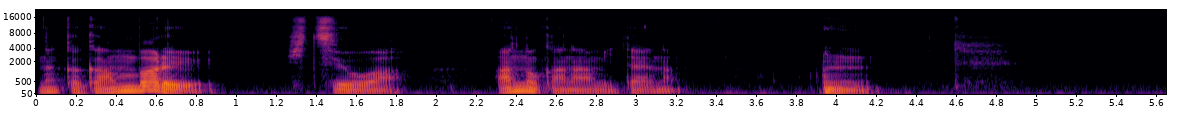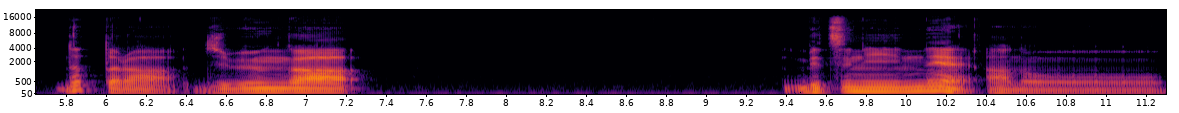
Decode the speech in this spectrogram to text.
なんか頑張る必要はあんのかなみたいな。うん、だったら自分が別にねあの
